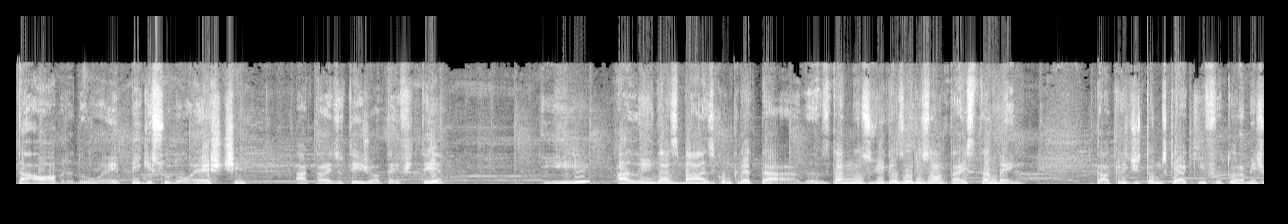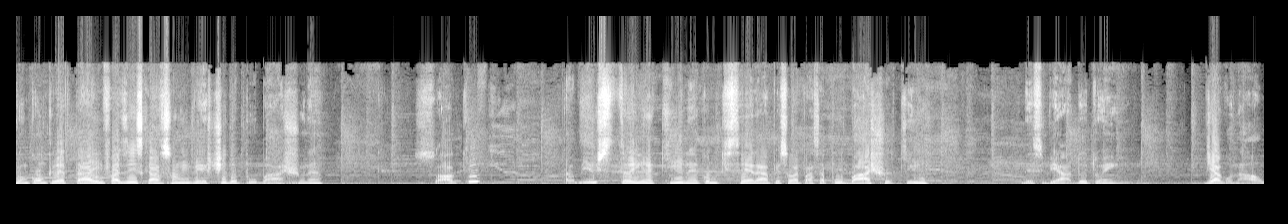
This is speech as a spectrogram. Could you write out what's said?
da obra do EPIG Sudoeste, atrás do TJFT. E além das bases concretadas, temos vigas horizontais também. Então acreditamos que aqui futuramente vão concretar e fazer escavação invertida por baixo, né? Só que tá meio estranho aqui, né? Como que será? A pessoa vai passar por baixo aqui desse viaduto em diagonal?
